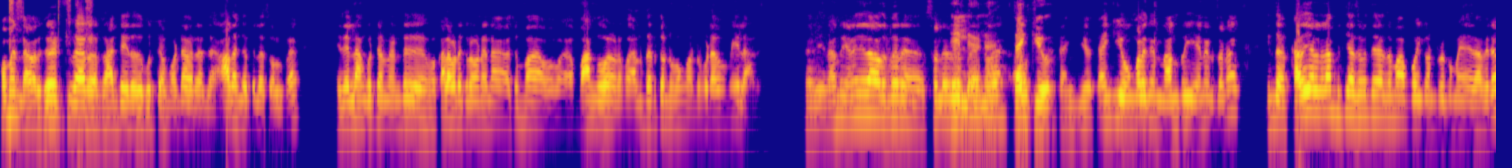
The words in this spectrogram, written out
கொமெண்ட் அவர் கேட்டுறார் நான் செய்தது குற்றம் கொண்டு அவர் அந்த ஆதங்கத்தில் சொல்கிறார் இதெல்லாம் குற்றம் என்று களவெடுக்கிறவனே நான் சும்மா வாங்குவோம் அந்த எடுத்துட்டு போங்கொண்டு விடவும் மேலாது. நன்றி. எனக்கு ஏதாவது வேற சொல்ல இல்ல தேங்க்யூ தேங்க்யூ தேங்க்யூ உங்களுக்கு நன்றி. என்னன்னு சொன்னால் இந்த கதைகள் எல்லாம் வித்தியாச வித்தியாசமா போய் கொண்டிருக்குமே தவிர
